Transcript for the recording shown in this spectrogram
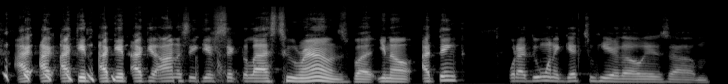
I, I, I could I could I could honestly give Sikh the last two rounds. But you know, I think what I do want to get to here though is um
